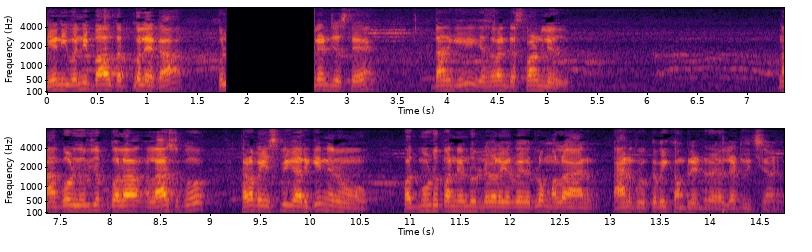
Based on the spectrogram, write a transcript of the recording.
నేను ఇవన్నీ బాగా తట్టుకోలేక కంప్లైంట్ చేస్తే దానికి ఎలాంటి రెస్పాండ్ లేదు. నా గోడు ఎవరు చెప్పుకోవాలా? లాస్ట్కు కడప ఎస్పీ గారికి నేను పదమూడు పన్నెండు రెండు వేల ఇరవై ఒకటిలో మళ్ళీ ఆయన ఆయనకు ఒకవి కంప్లైంట్ లెటర్ ఇచ్చినాను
